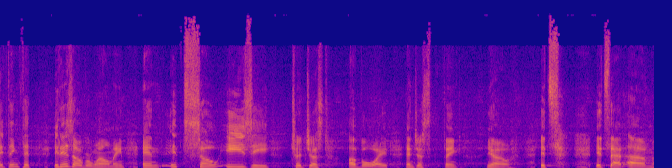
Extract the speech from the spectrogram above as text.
I think that it is overwhelming and it's so easy to just avoid and just think, you know, it's, it's that, um,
